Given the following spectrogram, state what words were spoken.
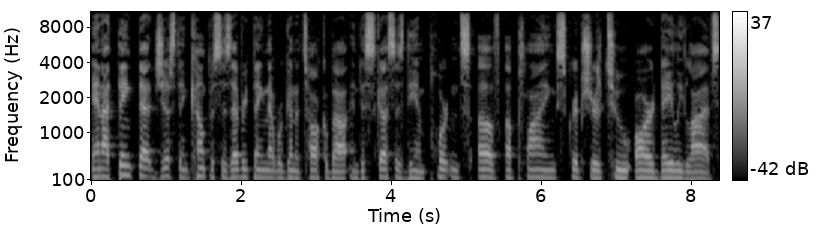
And I think that just encompasses everything that we're going to talk about and discusses the importance of applying scripture to our daily lives.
